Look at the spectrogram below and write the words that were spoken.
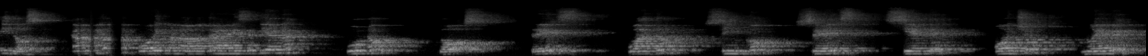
y 12. Cambio. Voy con la otra esta pierna. 1, 2, 3, 4, 5, 6, 7, 8, 9,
